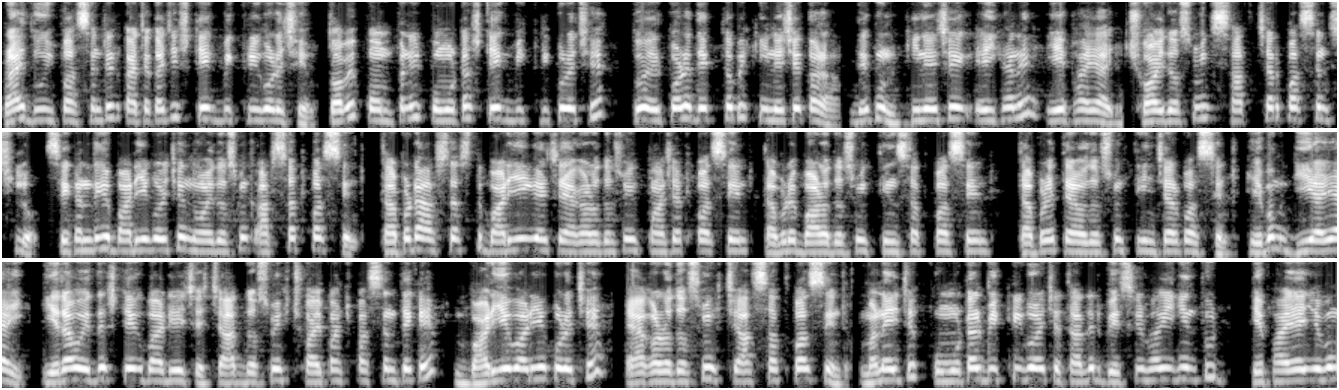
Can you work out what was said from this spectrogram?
প্রায় দুই পার্সেন্টের কাছাকাছি স্টেক বিক্রি করেছে। তবে কোম্পানির প্রমোটার স্টেক বিক্রি করেছে। তো এরপরে দেখতে হবে কিনেছে কারা। দেখুন, কিনেছে এইখানে এফআইআই ছয় দশমিক সাত চার পার্সেন্ট ছিল। সেখান থেকে বাড়িয়ে করেছে নয় দশমিক আট সাত পার্সেন্ট। তারপরে আস্তে আস্তে বাড়িয়ে গেছে এগারো দশমিক পাঁচ আট পার্সেন্ট, তারপরে বারো দশমিক তিন সাত পার্সেন্ট, তারপরে তেরো দশমিক তিন চার পার্সেন্ট এবং ডিআইআই এরাও এদের স্টেক বাড়িয়েছে চার দশমিক ছয় পাঁচ পার্সেন্ট থেকে বাড়িয়ে বাড়িয়ে করেছে এগারো দশমিক চার সাত পার্সেন্ট। মানে এই যে প্রমোটার বিক্রি করেছে, তাদের বেশিরভাগই কিন্তু এফআইআই এবং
